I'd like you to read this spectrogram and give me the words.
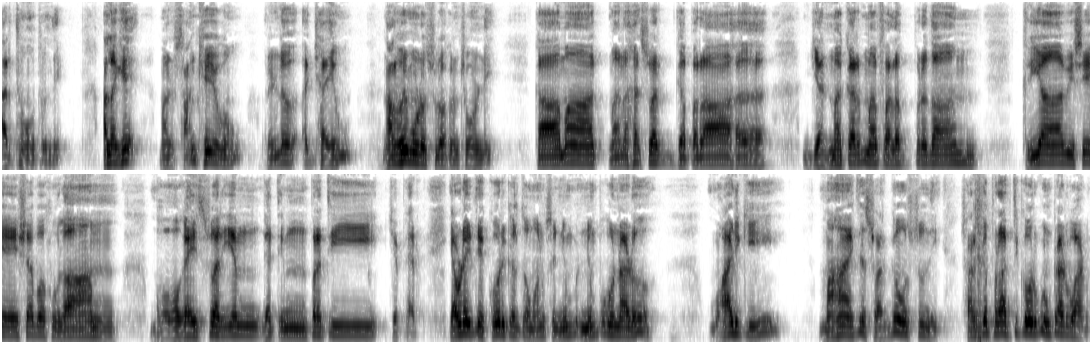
అర్థమవుతుంది. అలాగే మన సాంఖ్యయోగం రెండవ అధ్యాయం నలభై మూడో శ్లోకం చూడండి. కామాత్మన స్వర్గపరాహ జన్మకర్మ ఫలప్రదాం క్రియా విశేష బహుళాం భోగైశ్వర్యం గతిం ప్రతి చెప్పారు. ఎవడైతే కోరికలతో మనసు నింపు నింపుకున్నాడో వాడికి మహా అయితే స్వర్గం వస్తుంది. స్వర్గప్రాప్తి కోరుకుంటాడు వాడు.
